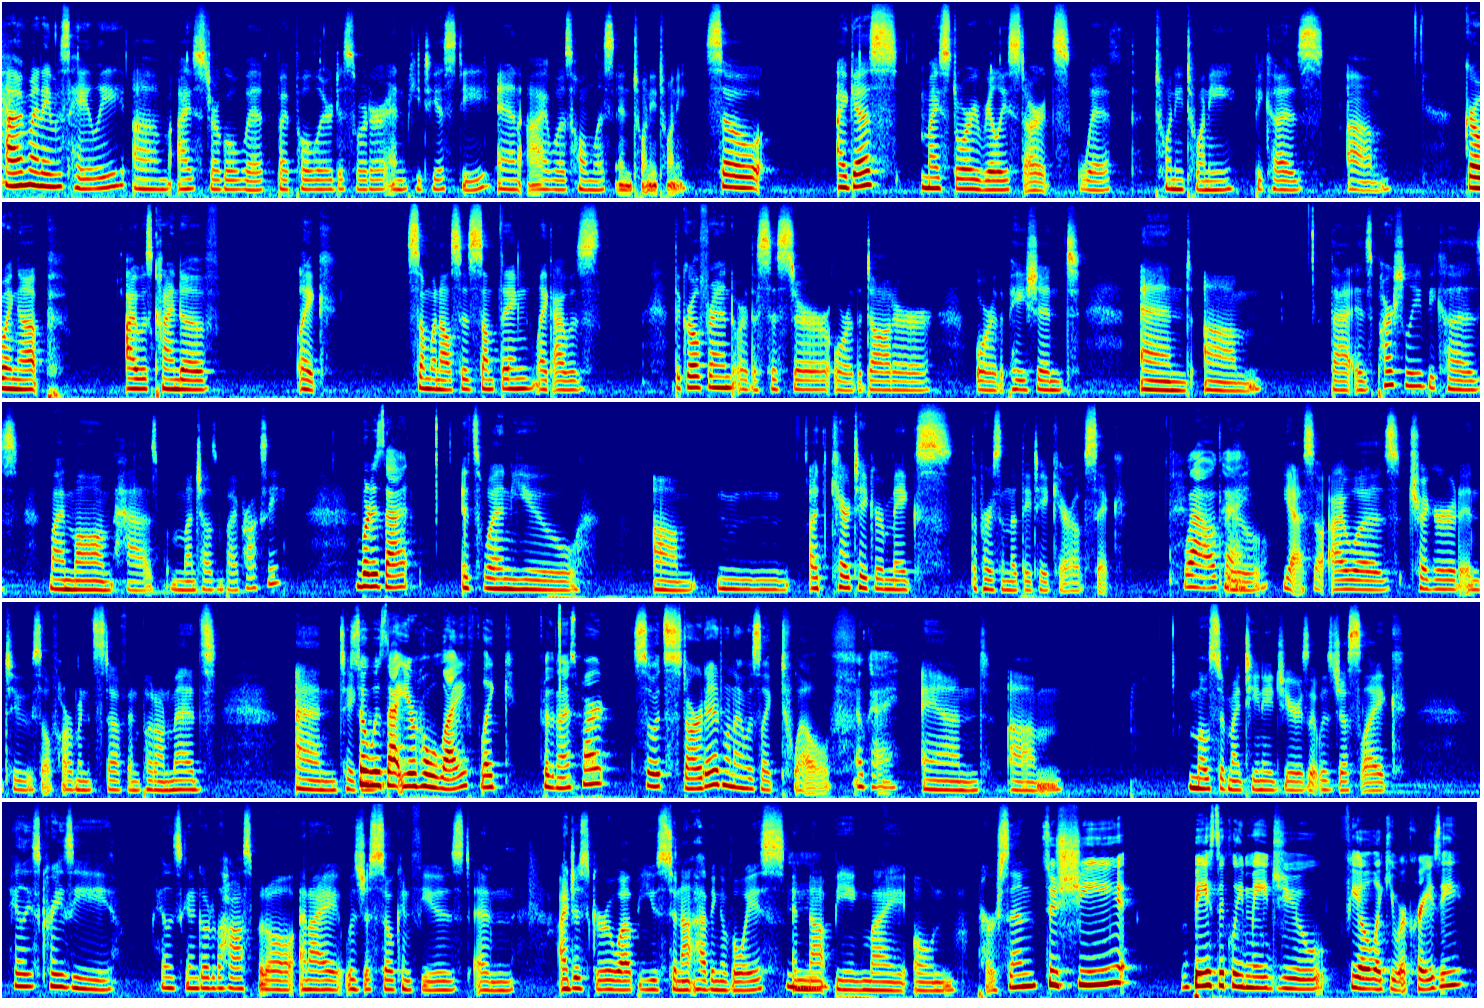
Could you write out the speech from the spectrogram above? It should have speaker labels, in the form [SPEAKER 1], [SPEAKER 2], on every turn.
[SPEAKER 1] Hi, my name is Hayley. Um, I struggle with bipolar disorder and PTSD, and I was homeless in 2020. So, I guess my story really starts with 2020 because um, growing up, I was kind of like someone else's something. Like I was the girlfriend or the sister or the daughter or the patient. And um, that is partially because my mom has Munchausen by proxy.
[SPEAKER 2] What is that?
[SPEAKER 1] It's when you, um, mm, a caretaker makes the person that they take care of sick.
[SPEAKER 2] Wow, okay.
[SPEAKER 1] through- yeah, so I was triggered into self harm and stuff and put on meds and taken.
[SPEAKER 2] So was that your whole life, like for the most part?
[SPEAKER 1] so it started when I was like 12.
[SPEAKER 2] Okay.
[SPEAKER 1] and um, most of my teenage years it was just like hayley's crazy hayley's gonna go to the hospital and i was just so confused and i just grew up used to not having a voice
[SPEAKER 2] Mhm.
[SPEAKER 1] and not being my own person
[SPEAKER 2] So she basically made you feel like you were crazy.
